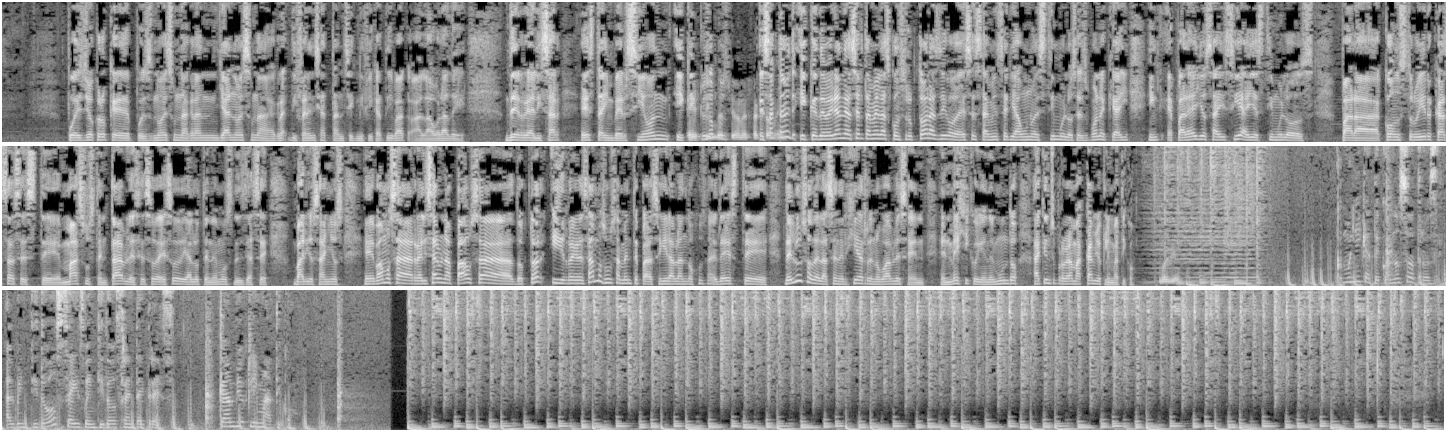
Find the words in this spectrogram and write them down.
pues yo creo que pues no es una gran ya no es una diferencia tan significativa a la hora de, de realizar esta inversión y que incluso pues, exactamente. y que deberían de hacer también las constructoras. Digo ese también sería uno estímulo. Se supone que hay eh, para ellos ahí sí hay estímulos para construir casas este más sustentables. Eso eso ya lo tenemos desde hace varios años. Eh, vamos a realizar una pausa doctor y regresamos justamente para seguir hablando de este del uso de las energías renovables en en México y en el mundo aquí en su programa Cambio Climático muy bien Comunícate con nosotros al 22 622 33. Cambio climático.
